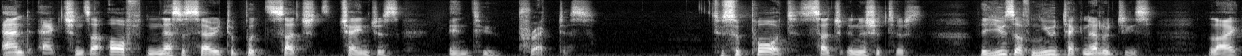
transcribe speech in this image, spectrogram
and actions are often necessary to put such changes into practice. To support such initiatives, the use of new technologies like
